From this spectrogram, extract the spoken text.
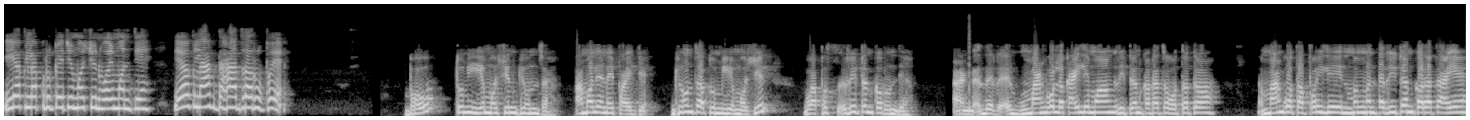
एक लाख रुपयाची मशीन वय म्हणते. एक लाख दहा हजार रुपये. भाऊ तुम्ही हे मशीन घेऊन जा. आम्हाला नाही पाहिजे. घेऊन जा तुम्ही हे मशीन वापस रिटर्न करून द्या. आणि मागवलं कायले मग रिटर्न करायचं होतं तर मागवता पहिले मग म्हणता रिटर्न करायचं आहे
